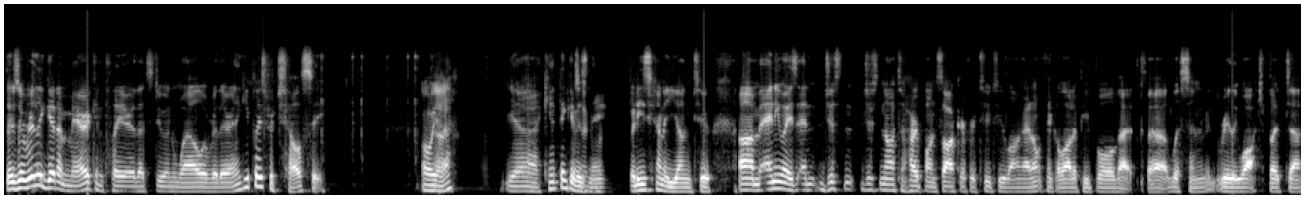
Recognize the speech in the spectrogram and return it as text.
There's a really good American player that's doing well over there. I think he plays for Chelsea. Oh Uh, yeah, Yeah, I can't think of his name. But he's kind of young too. Um, anyways, and just just not to harp on soccer for too too long. I don't think a lot of people that uh, listen really watch, but uh,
